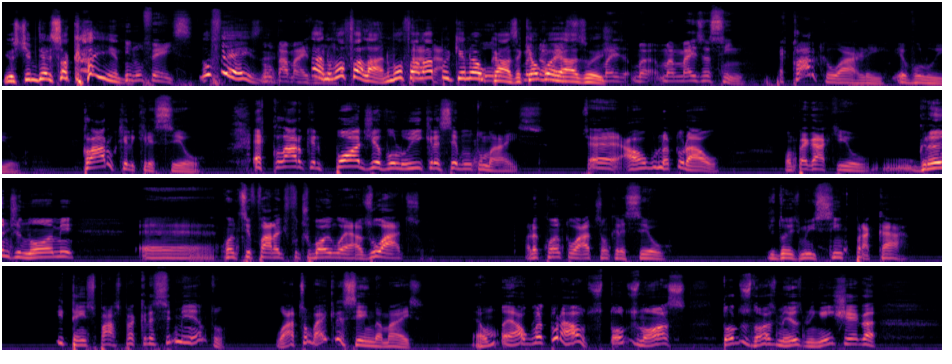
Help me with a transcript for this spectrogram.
e os times dele só E caindo. não fez. Não fez, né? Não tá mais. Ah, não vou falar, não vou Tá, falar tá. porque não é o, caso, aqui é o não, Goiás mas- hoje. Mas, mas, mas, assim, é claro que o Arley evoluiu. Claro que ele cresceu. É claro que ele pode evoluir e crescer muito mais. Isso é algo natural. Vamos pegar aqui o, o grande nome é, quando se fala de futebol em Goiás, o Watson. Olha quanto o Watson cresceu de 2005 para cá. E tem espaço para crescimento. O Watson vai crescer ainda mais. É, um, é algo natural. Todos nós, todos nós mesmos. Ninguém chega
